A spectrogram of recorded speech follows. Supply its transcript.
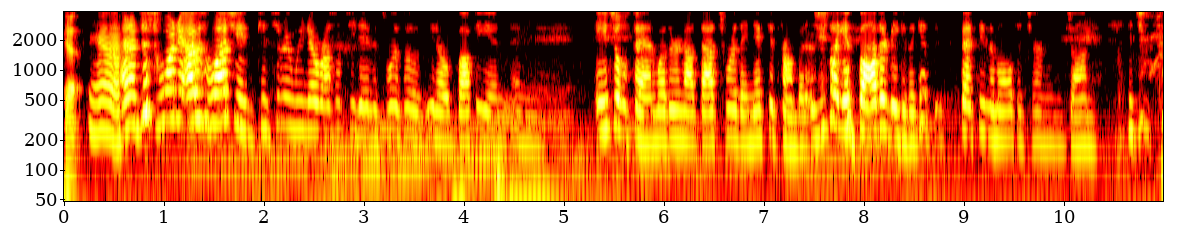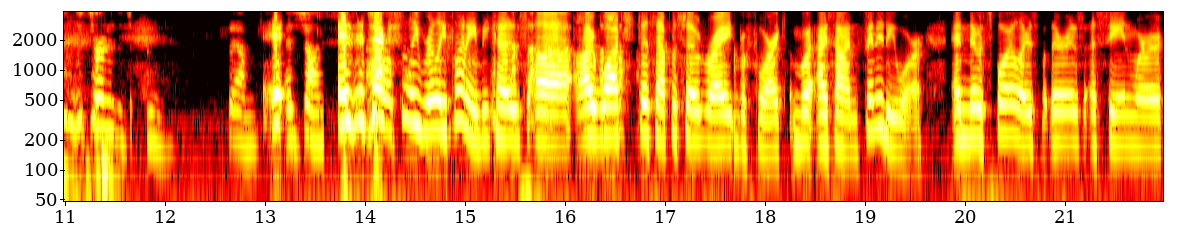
Yeah. Yeah. And I'm just wondering, I was watching considering we know Russell T Davies was a, you know, Buffy and, and Angel fan, whether or not that's where they nicked it from, but it was just like, it bothered me because I kept expecting them all to turn into John, to turn into John Simm It- as John. It, it's Oh, actually really funny because uh, I watched this episode right before I, I saw Infinity War, and no spoilers, but there is a scene where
